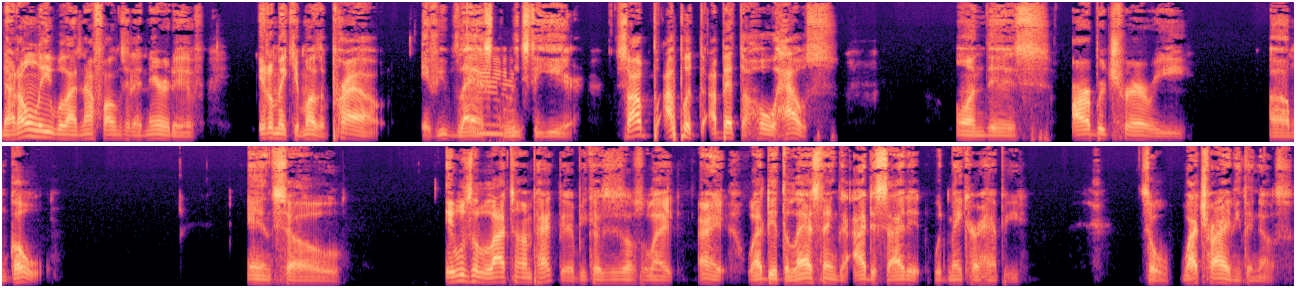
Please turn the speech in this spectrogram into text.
Not only will I not fall into that narrative, it'll make your mother proud if you last at Mm. least a year. So I I put I bet the whole house on this arbitrary um, goal. And so it was a lot to unpack there because it's also like, all right, well, I did the last thing that I decided would make her happy. So why try anything else?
